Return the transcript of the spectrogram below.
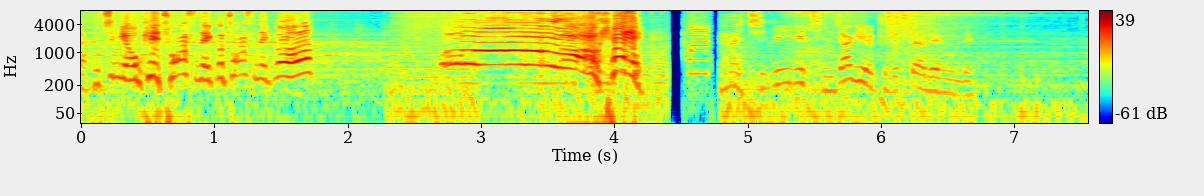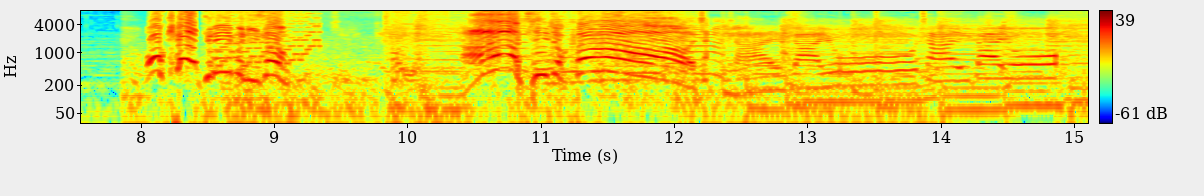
자 붙인 게 오케이. 초가스 내거 초가스 내거. 오케이! 아 지금 이게 진작에 이렇게 됐어야 되는데. 오케이! 드레이븐 이성! 좋고 자, 잘 가요 잘 가요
